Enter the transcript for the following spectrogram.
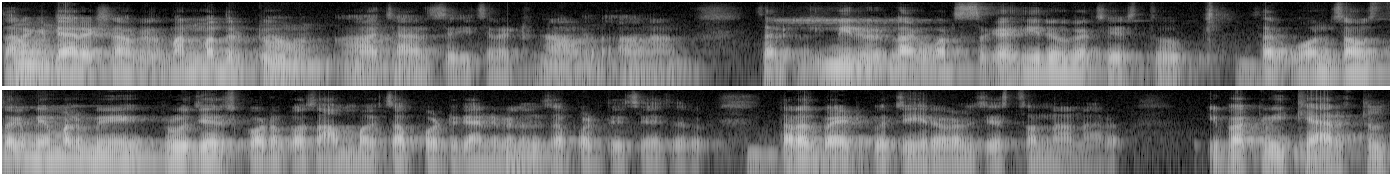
తనకి డైరెక్షన్ ఒక మన్మధుడు టూ ఆ ఛాన్స్ ఇచ్చినట్టు అవునవును సరే మీరు ఇలాగ వరుసగా హీరోగా చేస్తూ సరే ఓన్ సంస్థగా మిమ్మల్ని మీ ప్రూవ్ చేసుకోవడం కోసం అమ్మకి సపోర్ట్ కానీ వీళ్ళకి సపోర్ట్ తీసేశారు. తర్వాత బయటకు వచ్చి హీరోగా చేస్తున్నా అన్నారు. ఈ పక్కన ఈ క్యారెక్టర్లు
